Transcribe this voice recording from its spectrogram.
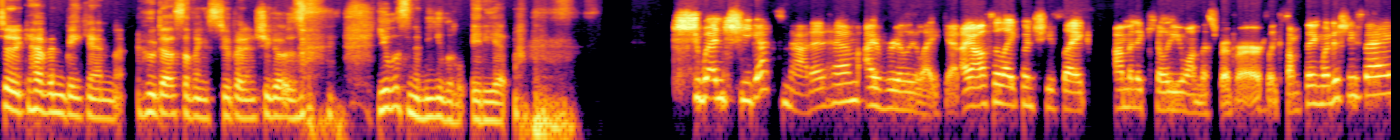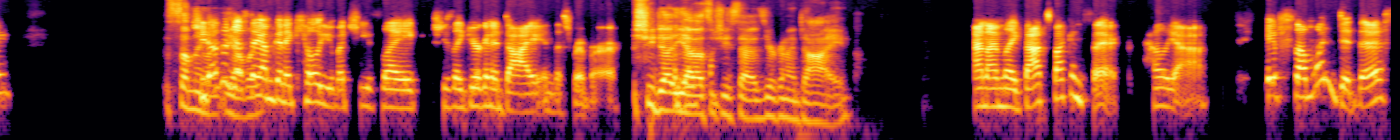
to Kevin Bacon, who does something stupid, and she goes, You listen to me, you little idiot. she, when she gets mad at him, I really like it. I also like when she's like, I'm gonna kill you on this river, like something. What does she say? Something She doesn't yeah, just say I'm gonna kill you, but she's like, she's like, you're gonna die in this river. she does, and yeah, that's what she says. You're gonna die. And I'm like, that's fucking sick. Hell yeah. If someone did this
